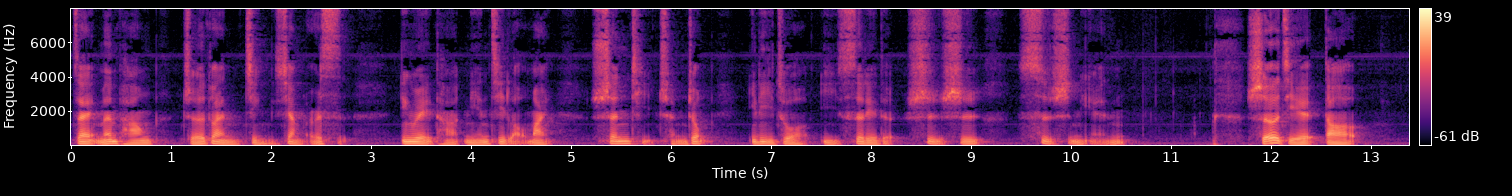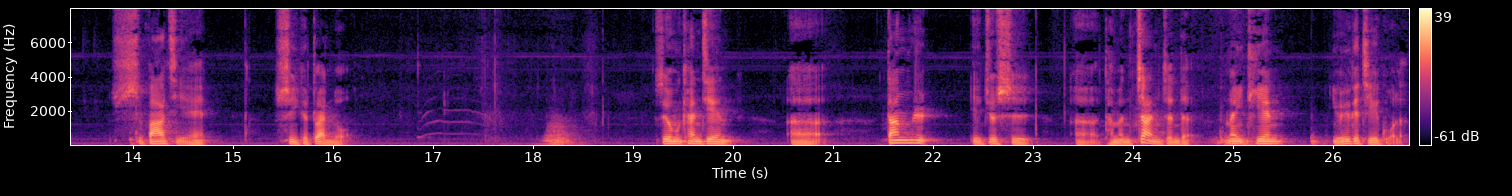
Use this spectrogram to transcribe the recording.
在门旁折断颈项而死，因为他年纪老迈，身体沉重。以利做以色列的士师四十年。十二节到十八节是一个段落，所以我们看见，呃，当日也就是呃他们战争的那一天，有一个结果了，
